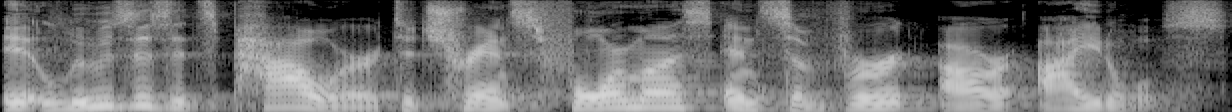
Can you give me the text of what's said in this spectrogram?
it loses its power to transform us and subvert our idols.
